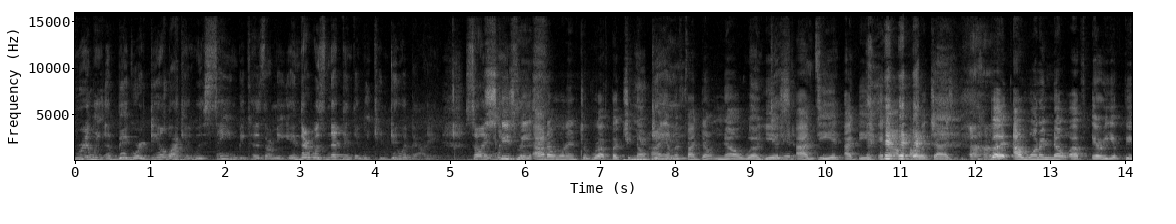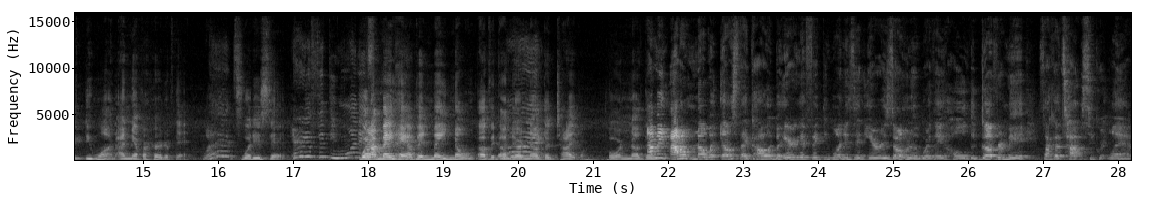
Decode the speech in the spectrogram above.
really a big ordeal like it was seen because I mean, and there was nothing that we can do about it. So excuse me, I don't want to interrupt, but you know you how did. I am if I don't know. Well, you yes, did. I did, I did, and I apologize. uh-huh. But I want to know of Area Fifty One. I never heard of that. What? What is that? Area Fifty One. Well, I may have and made known of it what? under another title or another. I mean, I don't know what else they call it, but Area 51 is in Arizona where they hold the government. It's like a top secret lab,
